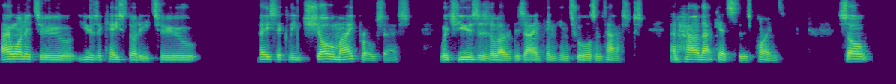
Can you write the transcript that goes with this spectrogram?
I wanted to use a case study to basically show my process, which uses a lot of design thinking tools and tasks, and how that gets to this point. So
